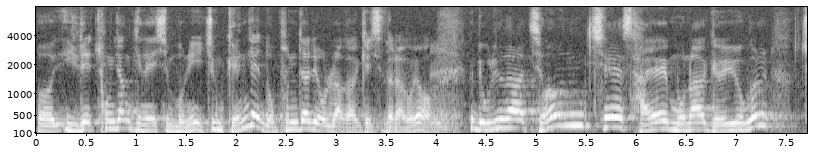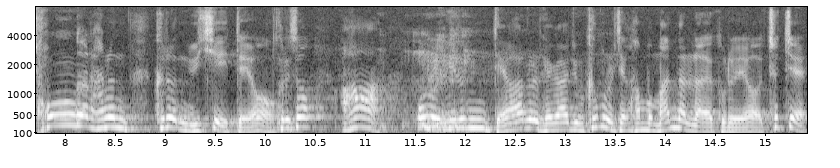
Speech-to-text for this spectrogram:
어, 이대 총장 지내신 분이 지금 굉장히 높은 자리에 올라가 계시더라고요. 근데 우리나라 전체 사회 문화 교육을 총괄하는 그런 위치에 있대요. 그래서 아 오늘 이런 대화를 해가지고 그분을 제가 한번 만날라 그래요. 첫째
